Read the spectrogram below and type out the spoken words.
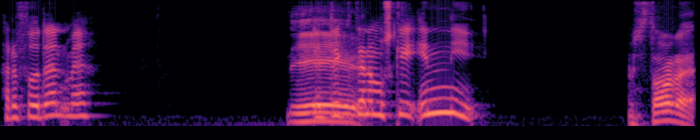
Har du fået den med? Øh, det, den er måske indeni. står der...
